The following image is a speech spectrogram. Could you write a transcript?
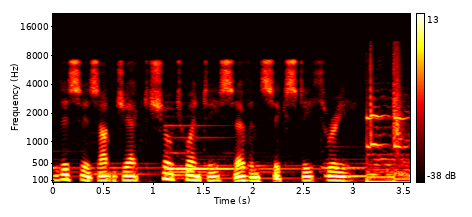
this is Object Show 2763.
